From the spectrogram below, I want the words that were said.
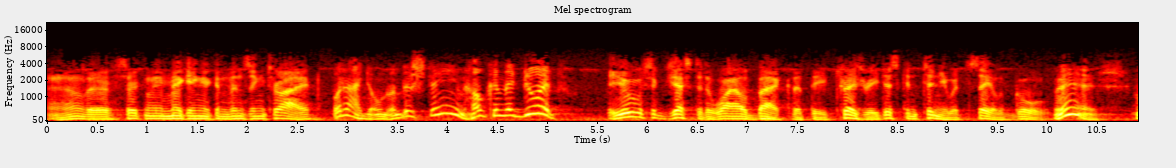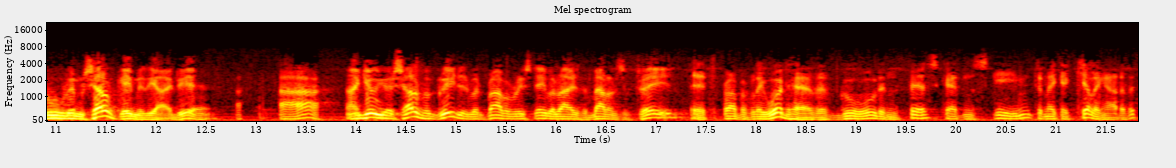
Well, they're certainly making a convincing try. But I don't understand. How can they do it? You suggested a while back that the Treasury discontinue its sale of gold. Yes. Gould himself gave me the idea. Ah, And you yourself agreed it would probably stabilize the balance of trade. it probably would have if Gould and Fisk hadn't schemed to make a killing out of it.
